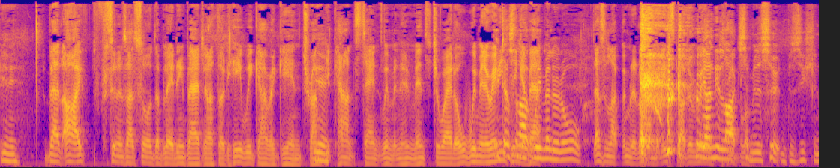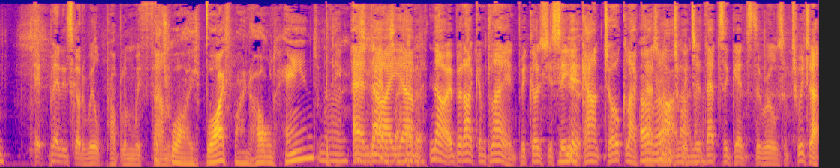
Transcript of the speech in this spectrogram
yeah. But I, as soon as I saw the bleeding badge, I thought, here we go again. Trump, Yeah. you can't stand women who menstruate or women or He anything doesn't like about. women at all. Doesn't like women at all, but he's got a He real only likes them in a certain position. It, but he's got a real problem with. That's Um, why his wife won't hold hands. with him. and mad as I a um, no, but I complained because you see, Yeah. you can't talk like Oh, that on. No, no, Twitter. no. That's against the rules of Twitter.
